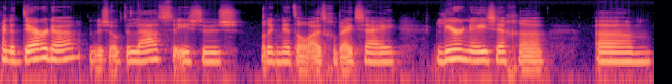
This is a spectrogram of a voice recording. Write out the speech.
en het derde, dus ook de laatste, is dus wat ik net al uitgebreid zei: leer nee zeggen. Um,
